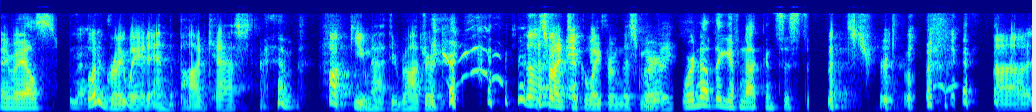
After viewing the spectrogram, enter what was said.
Anybody else? What a great way to end the podcast. fuck you, Matthew Broderick. That's what I took away from this movie. We're, we're nothing if not consistent. That's true. uh,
